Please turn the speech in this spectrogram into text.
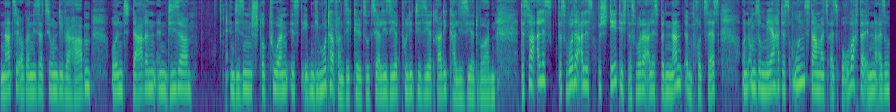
Nazi-Organisationen, die wir haben. Und darin in dieser in diesen Strukturen ist eben die Mutter von Sickel sozialisiert, politisiert, radikalisiert worden. Das war alles, das wurde alles bestätigt, das wurde alles benannt im Prozess. Und umso mehr hat es uns damals als BeobachterInnen also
